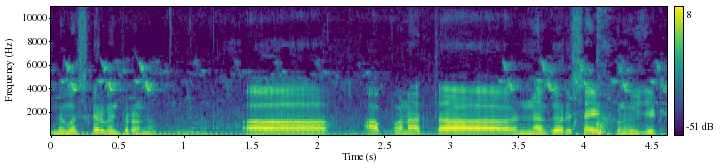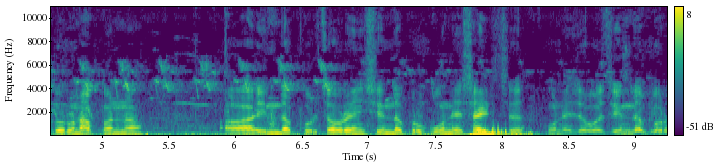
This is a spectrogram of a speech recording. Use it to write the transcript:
नमस्कार मित्रांनो. आपण आता नगर साईडकडून व्हिजिट करून आपण इंदापूर चौऱ्याऐंशी इंदापूर पुणे साईडचं पुण्याजवळचं इंदापूर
